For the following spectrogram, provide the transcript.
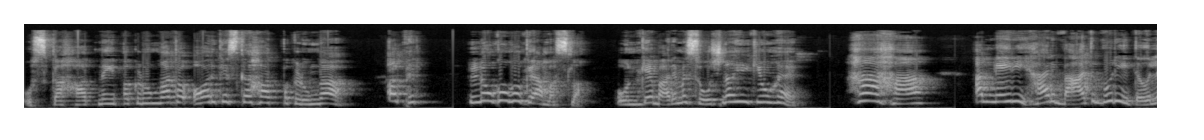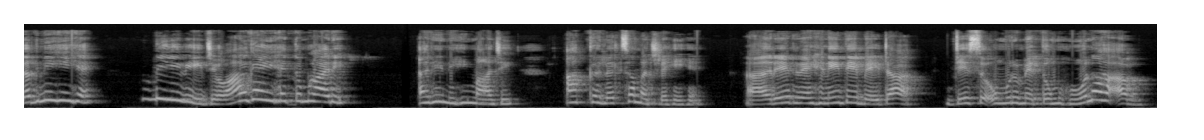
उसका हाथ नहीं पकड़ूँगा तो और किसका हाथ पकड़ूँगा? और फिर लोगों को क्या मसला? उनके बारे में सोचना ही क्यों है? हाँ हाँ। अब मेरी हर बात बुरी तो लगनी ही है। बीवी जो आ गई है तुम्हारी। अरे नहीं, माँ जी, आप गलत समझ रही हैं। अरे रहने दे बेटा। जिस उम्र में तुम हो ना अब,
